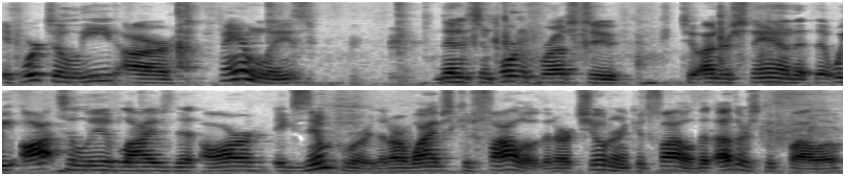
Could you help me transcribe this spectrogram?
if we're to lead our families, then it's important for us to, to understand that, that we ought to live lives that are exemplary, that our wives could follow, that our children could follow, that others could follow,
